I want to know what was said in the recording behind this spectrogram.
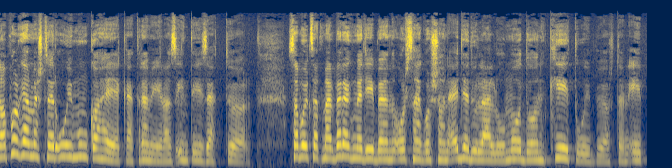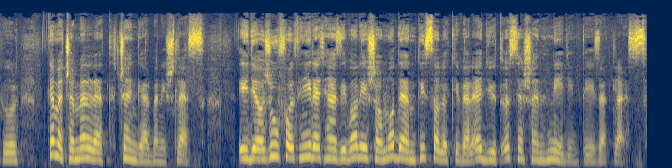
A polgármester új munkahelyeket remél az intézettől. szabolcs már Bereg megyében országosan egyedülálló módon két új börtön épül, Kemecse mellett Csengerben is lesz. Így a zsúfolt Nyíregyházival és a modern Tiszalökivel együtt összesen négy intézet lesz.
